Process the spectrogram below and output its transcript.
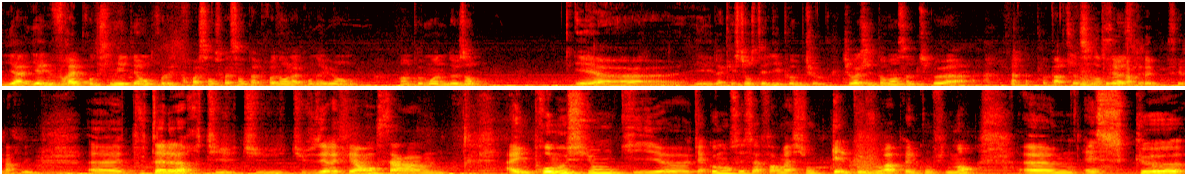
il y, a, une vraie proximité entre les 360 apprenants là qu'on a eu en un peu moins de deux ans. Et, euh, et la question c'était le diplôme. Tu, tu vois, j'ai tendance un petit peu à, partir sur C'est parfait, c'est parfait. Euh, tout à l'heure, tu, tu, tu, faisais référence à, à une promotion qui, euh, qui, a commencé sa formation quelques jours après le confinement. Est-ce que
